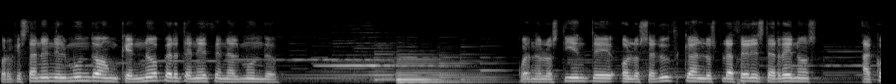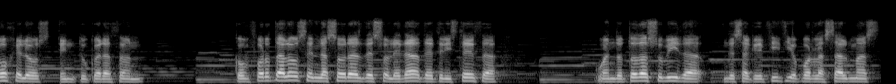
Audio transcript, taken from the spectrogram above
porque están en el mundo aunque no pertenecen al mundo. Cuando los tiente o los seduzcan los placeres terrenos, acógelos en tu corazón. Confórtalos en las horas de soledad, de tristeza, cuando toda su vida de sacrificio por las almas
